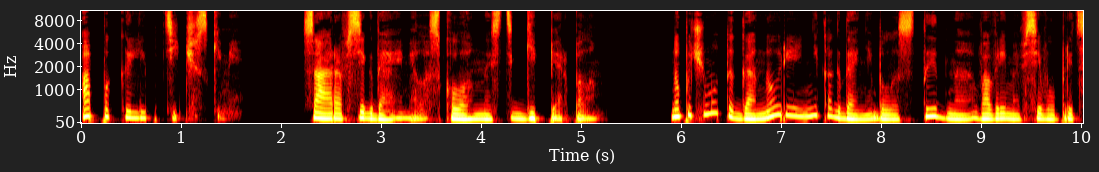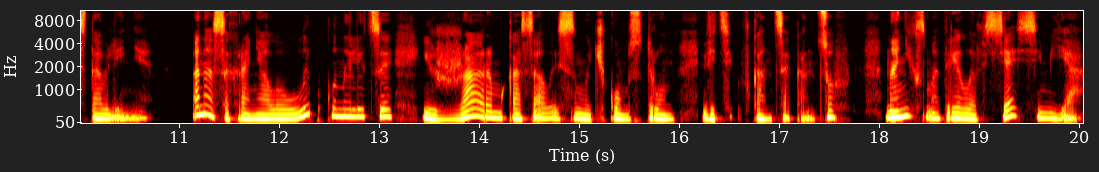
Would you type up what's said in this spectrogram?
апокалиптическими. Сара всегда имела склонность к гиперболам. Но почему-то Ганории никогда не было стыдно во время всего представления. Она сохраняла улыбку на лице и с жаром касалась смычком струн, ведь, в конце концов, на них смотрела вся семья,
